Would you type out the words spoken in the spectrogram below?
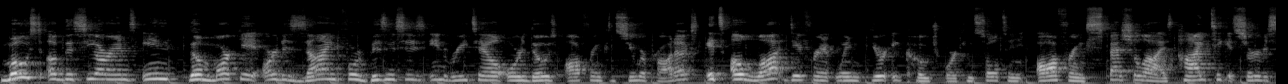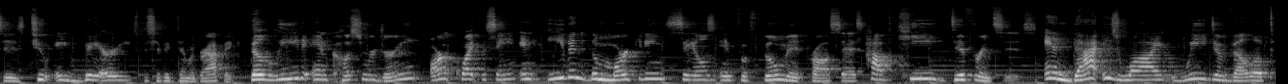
Most of the CRMs in the market are designed for businesses in retail or those offering consumer products. It's a lot different when you're a coach or consultant offering specialized high ticket services to a very specific demographic. The lead and customer journey aren't quite the same, and even the marketing, sales, and fulfillment process have key differences. And that is why we developed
